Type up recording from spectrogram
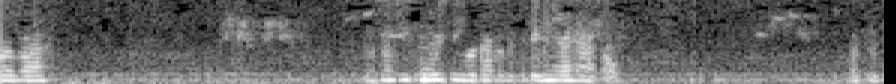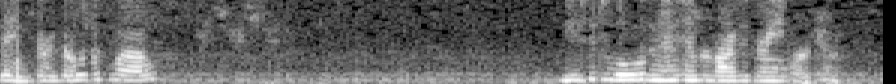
larva. Sometimes you can receive without in your hassle. That's the thing, gotta go to flow. Use the tools and then improvise your brain working.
